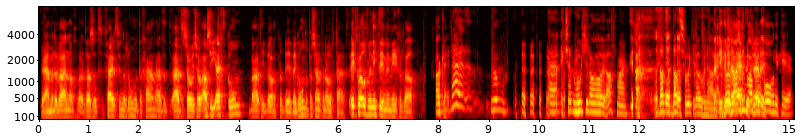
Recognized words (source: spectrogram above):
ja, maar er waren nog, wat was het, 25 ronden te gaan. Hij had het, hij had het sowieso, als hij echt kon, dan had hij het wel geprobeerd. Ben ik 100% van overtuigd. Ik geloof er niet in, in ieder geval. Oké, nou, eh, eh, ik zet mijn hoedje dan wel weer af, maar Ja, dat, dat is hoe ik erover nadenk. Nee, ik We denk dat echt die de volgende keer.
